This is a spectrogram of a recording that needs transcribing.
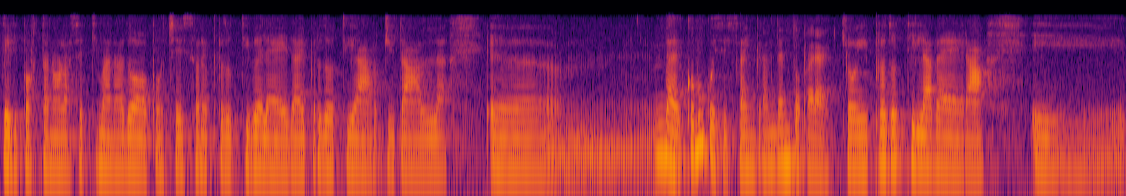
te li portano la settimana dopo, ci sono i prodotti Veleda, i prodotti Argital, eh, beh comunque si sta ingrandendo parecchio, i prodotti E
